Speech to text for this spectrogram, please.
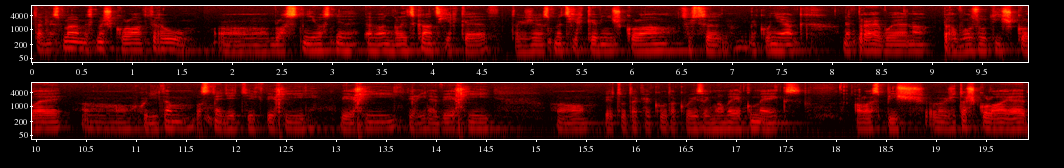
Tak my jsme, my jsme škola, kterou uh, vlastní vlastně evangelická církev, takže jsme církevní škola, což se jako nějak neprojevuje na provozu té školy. Uh, chodí tam vlastně děti, kteří věří, kteří nevěří, je to tak jako takový zajímavý jako mix, ale spíš, eh, že ta škola je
